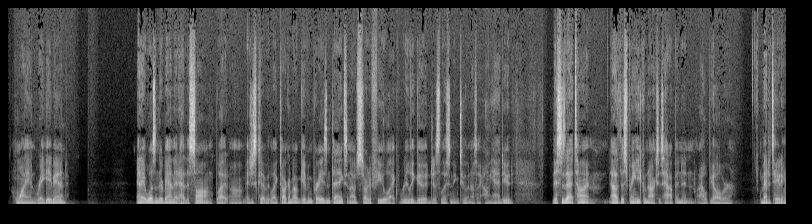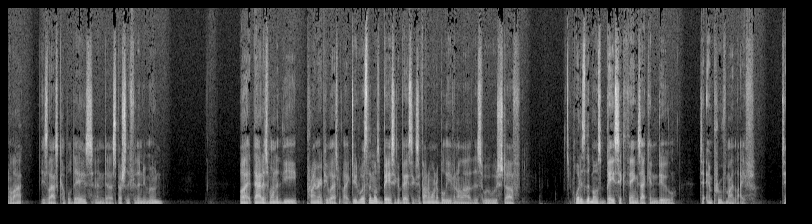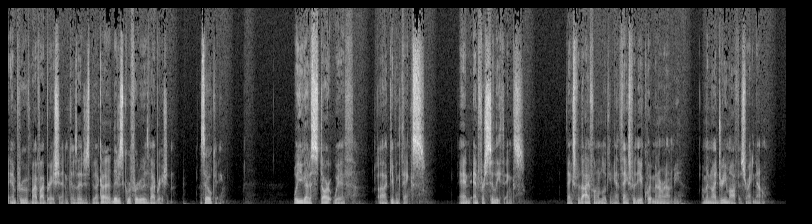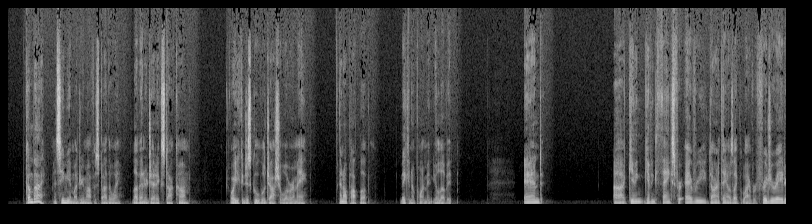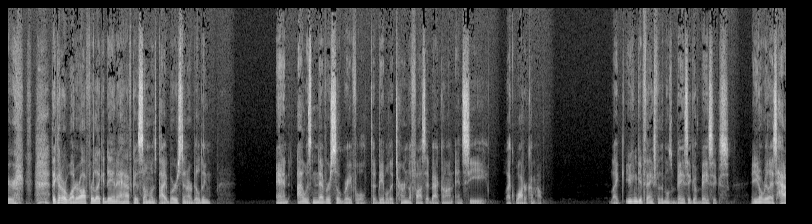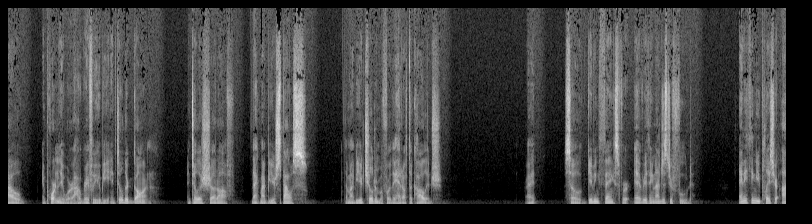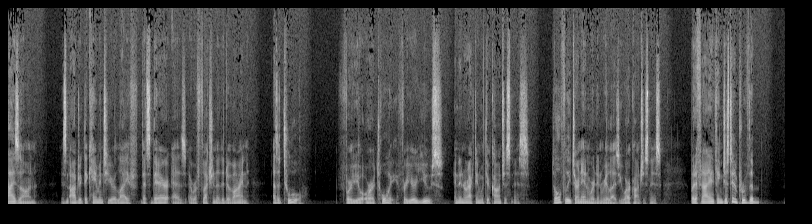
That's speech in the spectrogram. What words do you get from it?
Hawaiian reggae band, and it wasn't their band that had the song, but um, it just kept like talking about giving praise and thanks, and I just started to feel like really good just listening to it. And I was like, "Oh yeah, dude, this is that time." Now that the spring equinox has happened, and I hope y'all were meditating a lot these last couple days, and uh, especially for the new moon. But that is one of the primary people ask me, like, dude, what's the most basic of basics? If I don't want to believe in a lot of this woo woo stuff, what is the most basic things I can do to improve my life? to improve my vibration because they just be like, I, they just refer to it as vibration. I say, okay. Well, you got to start with uh, giving thanks and, and for silly things. Thanks for the iPhone I'm looking at. Thanks for the equipment around me. I'm in my dream office right now. Come by and see me in my dream office, by the way, loveenergetics.com. Or you can just Google Joshua Ramey and I'll pop up. Make an appointment. You'll love it. And uh, giving giving thanks for every darn thing. I was like, my refrigerator. they cut our water off for like a day and a half because someone's pipe burst in our building. And I was never so grateful to be able to turn the faucet back on and see like water come out. Like you can give thanks for the most basic of basics, and you don't realize how important they were, how grateful you could be until they're gone, until they're shut off. That might be your spouse. That might be your children before they head off to college. Right? So, giving thanks for everything, not just your food, anything you place your eyes on is an object that came into your life that's there as a reflection of the divine, as a tool for you or a toy for your use in interacting with your consciousness. To hopefully turn inward and realize you are consciousness. But if not anything, just to improve the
